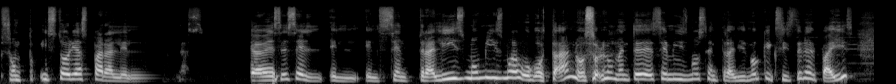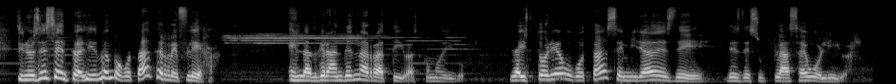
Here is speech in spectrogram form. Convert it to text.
son historias paralelas. A veces el, centralismo mismo de Bogotá, no solamente de ese mismo centralismo que existe en el país, sino ese centralismo en Bogotá se refleja en las grandes narrativas, como digo. La historia de Bogotá se mira desde, desde su plaza de Bolívar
